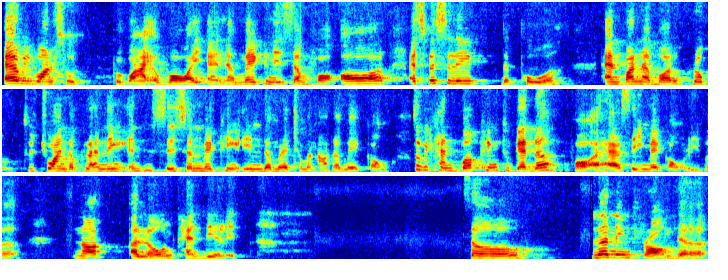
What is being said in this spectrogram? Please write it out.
everyone should provide a voice and a mechanism for all, especially the poor and vulnerable group to join the planning and decision making in the management of the Mekong. So we can working together for a healthy Mekong River, not alone can deal it. So learning from the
